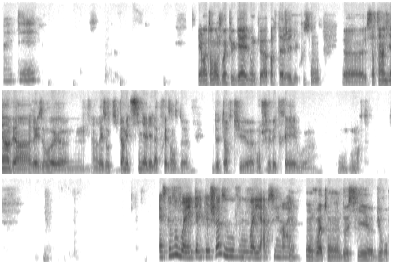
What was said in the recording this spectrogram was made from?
arrêtez. Et en attendant, je vois que Gaël donc, a partagé du coup son, certains liens vers un réseau, un réseau qui permet de signaler la présence de, de tortues enchevêtrées ou, ou, ou mortes. Est-ce que vous voyez quelque chose ou vous ne voyez absolument rien? On voit ton dossier euh, bureau.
